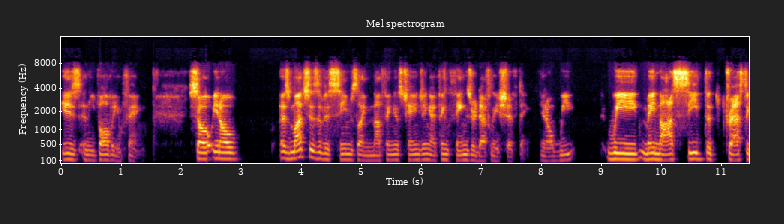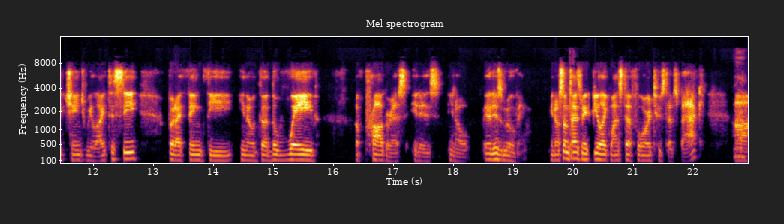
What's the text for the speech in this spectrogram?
is an evolving thing. So you know as much as if it seems like nothing is changing i think things are definitely shifting. You know we we may not see the drastic change we like to see but i think the you know the the wave of progress it is you know it is moving. You know sometimes may feel like one step forward two steps back. Yeah. um,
